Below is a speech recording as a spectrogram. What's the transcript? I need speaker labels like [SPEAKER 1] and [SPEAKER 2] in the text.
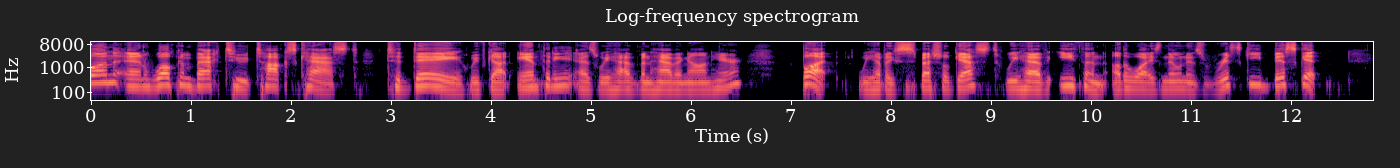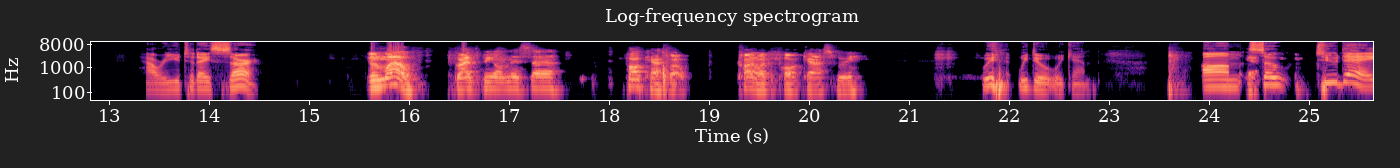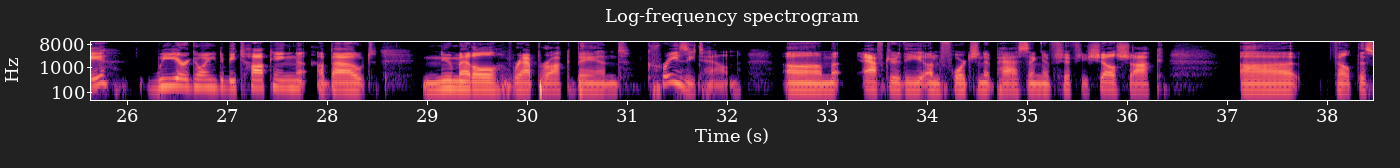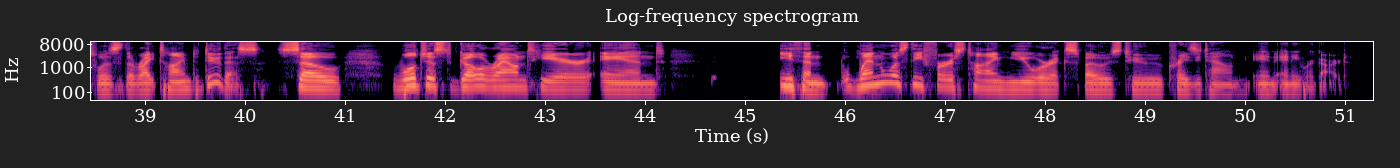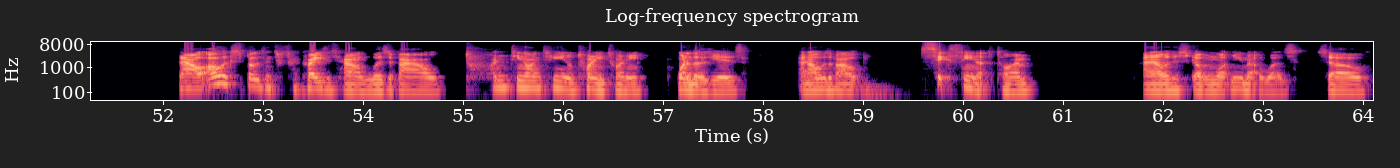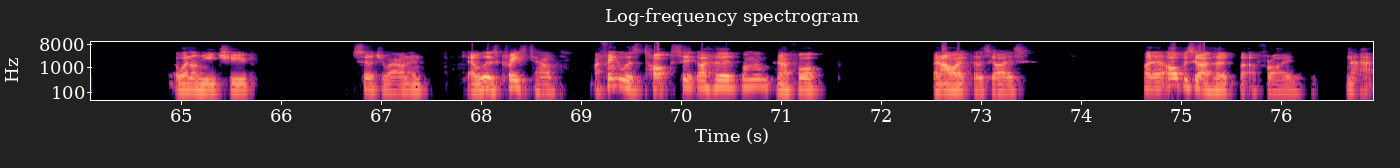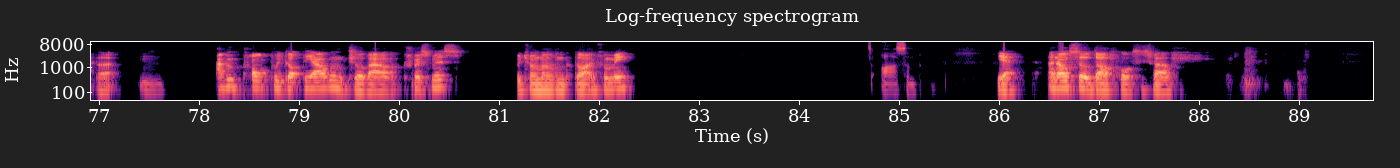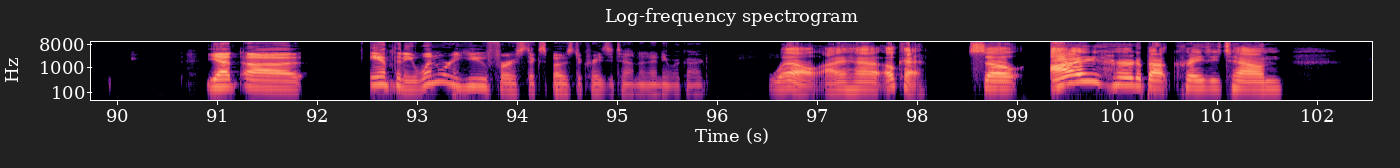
[SPEAKER 1] everyone, and welcome back to Toxcast. Today we've got Anthony, as we have been having on here, but we have a special guest. We have Ethan, otherwise known as Risky Bizkit. How are you today, sir?
[SPEAKER 2] Doing well. Glad to be on this uh, podcast. Well, kind of like a podcast, really.
[SPEAKER 1] We we do what we can. Um,
[SPEAKER 2] Yeah.
[SPEAKER 1] so today we are going to be talking about nu metal rap rock band Crazy Town. Um, after the unfortunate passing of Shifty Shellshock, uh, felt this was the right time to do this. So we'll just go around here and Ethan, when was the first time you were exposed to Crazy Town in any regard?
[SPEAKER 2] Now, was exposed into Crazy Town was about 2019 or 2020, one of those years, and I was about 16 at the time, and I was discovering what nu metal was. So I went on YouTube, searched around, and there was Crazy Town. I think it was Toxic. I heard from them, and I thought, and I like those guys. And then obviously I heard Butterfly and that, but
[SPEAKER 1] Mhm.
[SPEAKER 2] I haven't properly got the album until about Christmas, which my mum got it for me.
[SPEAKER 1] It's awesome.
[SPEAKER 2] Yeah, and also Dark Horse as well.
[SPEAKER 1] Yeah, uh, Anthony, when were you first exposed to Crazy Town in any regard?
[SPEAKER 3] Well, I have okay. So I heard about Crazy Town,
